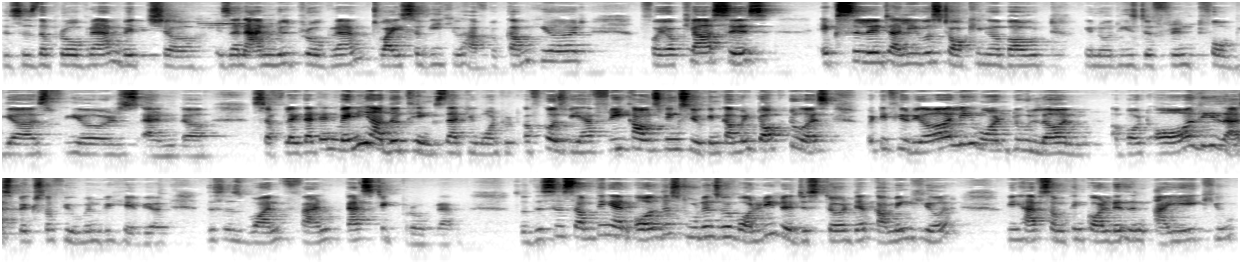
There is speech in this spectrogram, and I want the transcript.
This is the program which is an annual program. Twice a week, you have to come here for your classes excellent ali was talking about you know these different phobias fears and uh, stuff like that and many other things that you want to of course we have free counseling so you can come and talk to us but if you really want to learn about all these aspects of human behavior this is one fantastic program. So this is something and all the students who have already registered they're coming here. We have something called as an iaq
